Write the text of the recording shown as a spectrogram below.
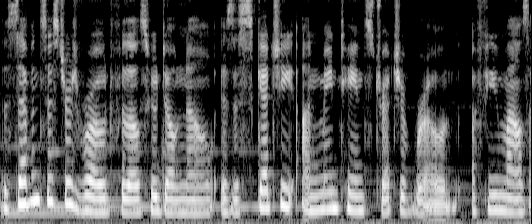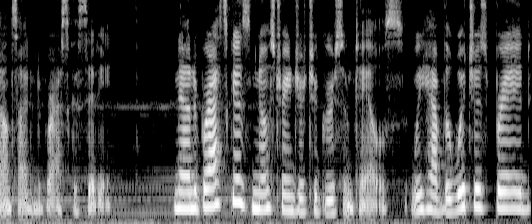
The Seven Sisters Road, for those who don't know, is a sketchy, unmaintained stretch of road a few miles outside of Nebraska City. Now, Nebraska is no stranger to gruesome tales. We have the Witch's Brid,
